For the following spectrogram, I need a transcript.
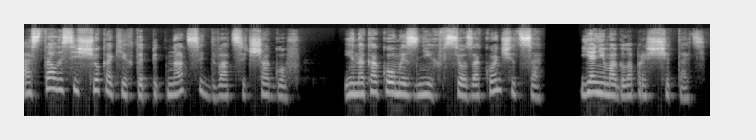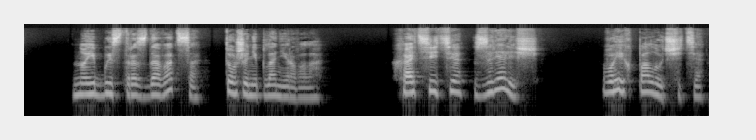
Осталось еще каких-то пятнадцать-двадцать шагов, и на каком из них все закончится, я не могла просчитать. Но и быстро сдаваться тоже не планировала. Хотите зрелищ? Вы их получите.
